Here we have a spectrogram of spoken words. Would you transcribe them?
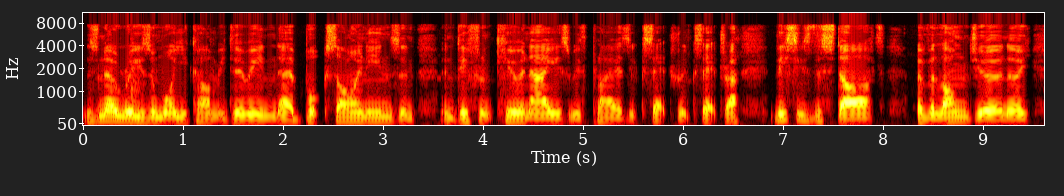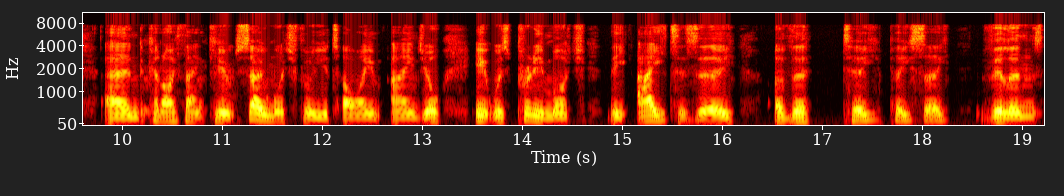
there's no reason why you can't be doing uh, book signings and, and different Q and A's with players, etc., etc. This is the start of a long journey, and can I thank you so much for your time, Angel? It was pretty much the A to Z of the TPC villains,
